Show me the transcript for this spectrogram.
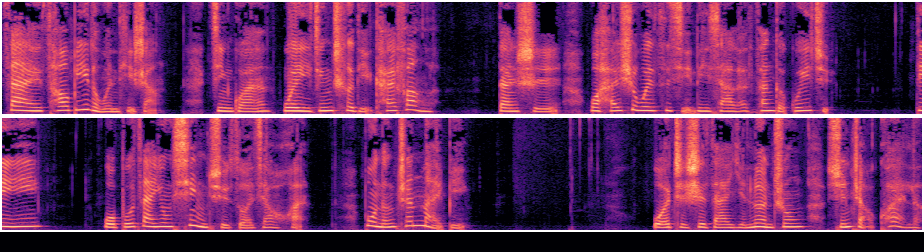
在操逼的问题上，尽管我已经彻底开放了，但是我还是为自己立下了三个规矩：第一，我不再用性去做交换，不能真卖币。我只是在淫乱中寻找快乐。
